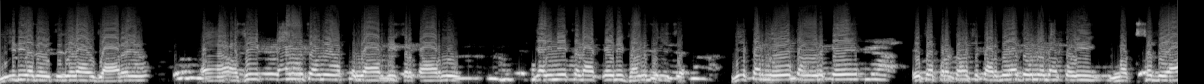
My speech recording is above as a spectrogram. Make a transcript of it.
ਮੀਡੀਆ ਦੇ ਵਿੱਚ ਜਿਹੜਾ ਉਹ ਜਾ ਰਹੇ ਹਾਂ ਅਸੀਂ ਕਹਿਣਾ ਚਾਹੁੰਦੇ ਹਾਂ ਪੰਜਾਬ ਦੀ ਸਰਕਾਰ ਨੂੰ ਕਿ ਇੰਨੀ ਕੜਾਕੇ ਦੀ ਠੰਡ ਦੇ ਵਿੱਚ ਜੇਕਰ ਲੋਕ ਆਣ ਕੇ ਇੱਥੇ ਪ੍ਰੋਟੈਸਟ ਕਰਦੇ ਆ ਤੇ ਉਹਨਾਂ ਦਾ ਕੋਈ ਮਕਸਦ ਆ,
